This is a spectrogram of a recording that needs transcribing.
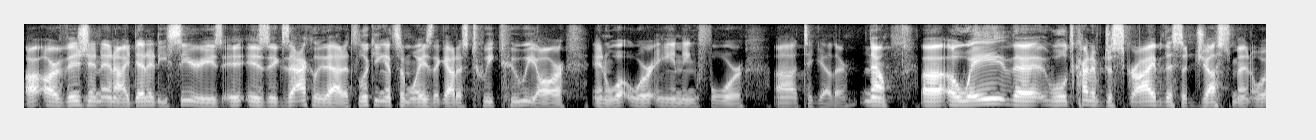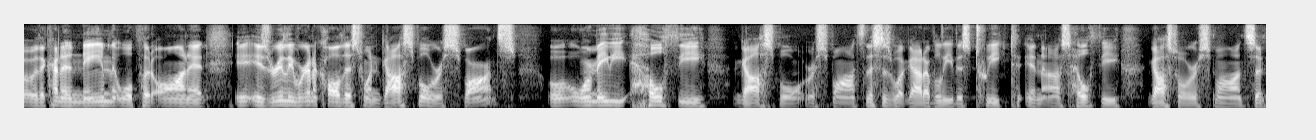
our, our vision and identity series is, is, exactly that. It's looking at some ways that God has tweaked who we are and what we're aiming for uh, together. Now, uh, a way that we'll kind of describe this adjustment or, or the kind of name that we'll put on it is really, we're going to call this one gospel response or, maybe healthy gospel response. This is what God, I believe, has tweaked in us healthy gospel response. And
